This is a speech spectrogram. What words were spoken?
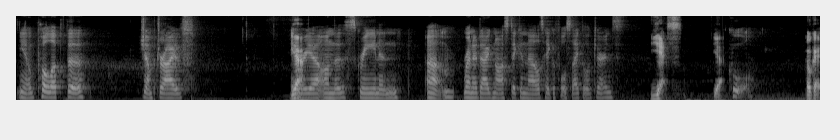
you know, pull up the jump drive Yeah. area on the screen and um, run a diagnostic, and that'll take a full cycle of turns. Yes. Yeah. Cool. Okay.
